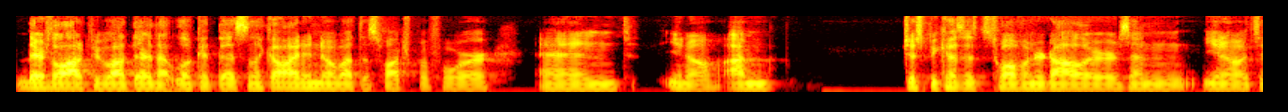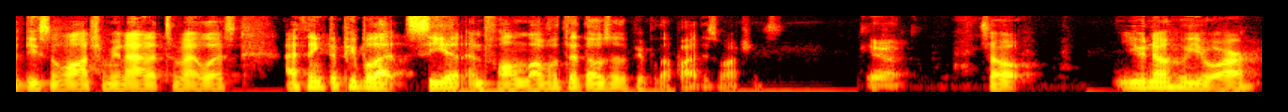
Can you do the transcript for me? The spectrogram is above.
there's a lot of people out there that look at this and like, oh, I didn't know about this watch before, and you know, I'm just because it's twelve hundred dollars and you know it's a decent watch, I'm gonna add it to my list. I think the people that see it and fall in love with it, those are the people that buy these watches. Yeah. So you know who you are,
